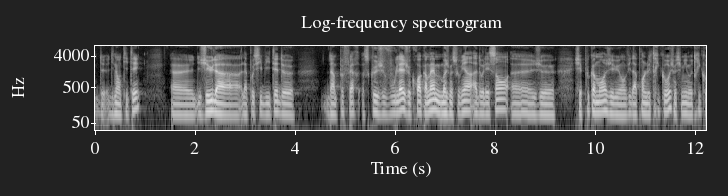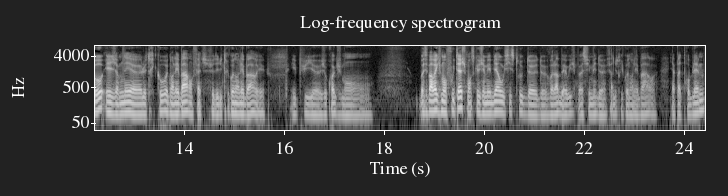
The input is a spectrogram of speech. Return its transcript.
de- d'identité. Euh, J'ai eu la possibilité de d'un peu faire ce que je voulais, je crois quand même. Moi, je me souviens, adolescent, euh, je je sais plus comment, j'ai eu envie d'apprendre le tricot. Je me suis mis au tricot et j'emmenais euh, le tricot dans les bars, en fait. Je faisais du tricot dans les bars et, et puis euh, je crois que je m'en. Bah, c'est pas vrai que je m'en foutais, je pense que j'aimais bien aussi ce truc de, de, voilà, ben oui, je peux assumer de faire du tricot dans les bars, il n'y a pas de problème.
